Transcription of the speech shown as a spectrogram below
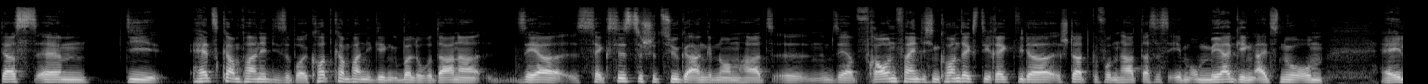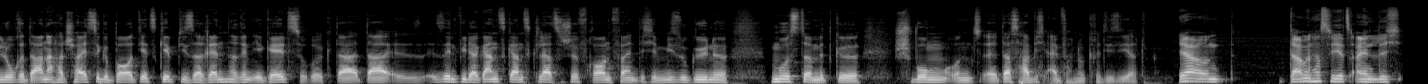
dass ähm, die Hetzkampagne, diese Boykottkampagne gegenüber Loredana sehr sexistische Züge angenommen hat, äh, in einem sehr frauenfeindlichen Kontext direkt wieder stattgefunden hat, dass es eben um mehr ging als nur um hey, Loredana hat Scheiße gebaut, jetzt gibt dieser Rentnerin ihr Geld zurück. Da, da sind wieder ganz, ganz klassische frauenfeindliche, misogyne Muster mitgeschwungen und äh, das habe ich einfach nur kritisiert. Ja, und damit hast du jetzt eigentlich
